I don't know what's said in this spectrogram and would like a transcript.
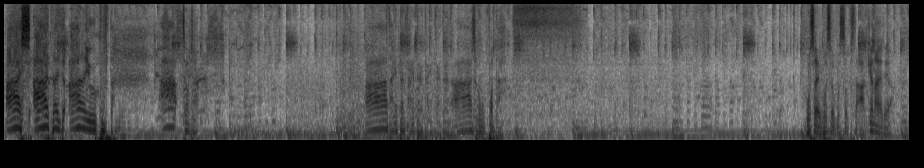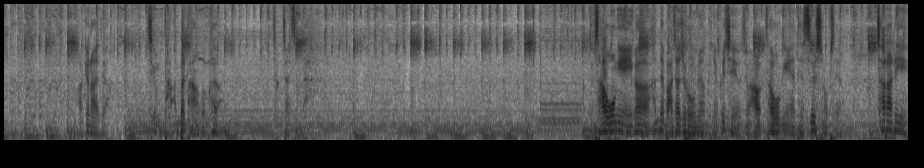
아씨 아나 이제 아나 이거 무섭다. 아 잠깐 아 당했다 당했다 당했다 당했다. 아 저거 못 봤다. 못 쏴요 못 쏴요 못 쏴요 못 쏴요. 아껴놔야 돼요. 아껴놔야 돼요. 지금 한발 당한 거 커요. 작지 않습니다. 지금 450A가 한 대 맞아주러 오면 그냥 끝이에요. 지금 450A한테 쓸 순 없어요. 차라리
